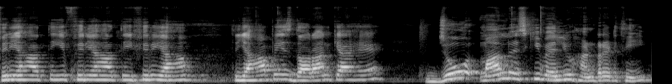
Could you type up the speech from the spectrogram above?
फिर यहाँ आती है, फिर यहाँ आती है, फिर यहाँ। तो यहाँ पे इस दौरान क्या है? जो मान लो इसकी वैल्यू हंड्रेड थी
